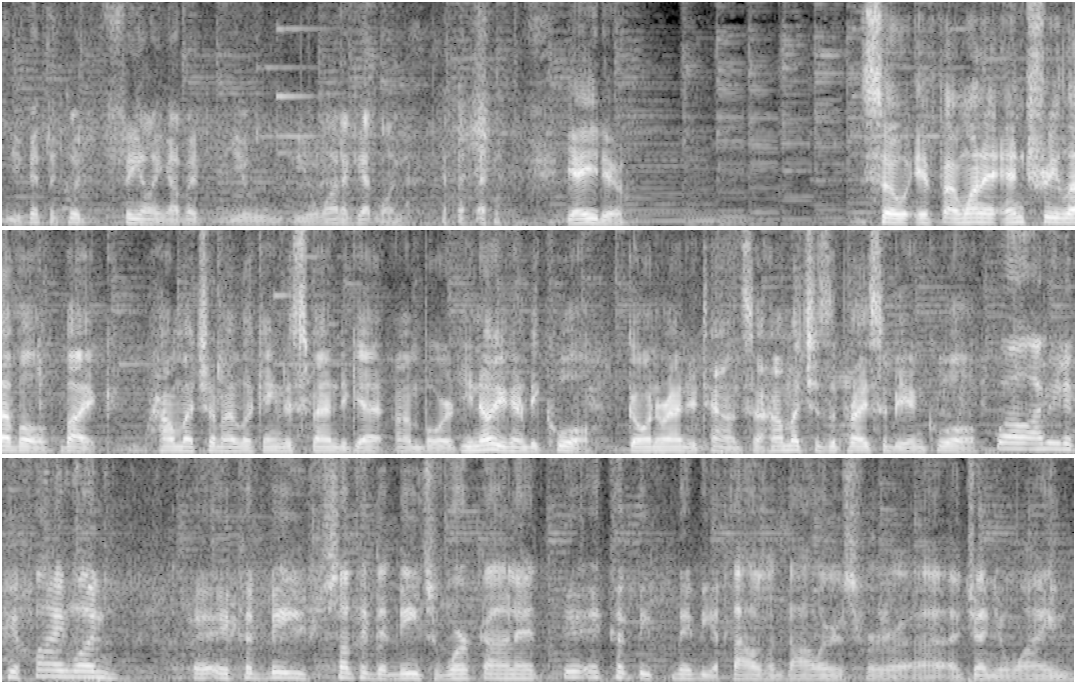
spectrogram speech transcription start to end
you get the good feeling of it. You you want to get one. yeah, you do. So if I want an entry level bike, how much am I looking to spend to get on board? You know you're going to be cool going around your town. So how much is the price of being cool? Well, I mean, if you find one it could be something that needs work on it. It could be maybe a thousand dollars for a, genuine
